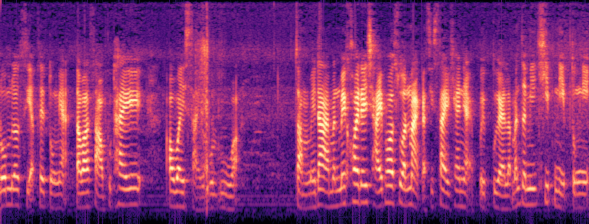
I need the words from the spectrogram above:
ล่มแล้วเสียบใส่ตรงเนี้ย แต่ว่าสาวผู้ไทยเอาไว้ใส่บรูอะจำไม่ได้ มันไม่ค่อยได้ใช้เพราะส่วนมากกับสิใส่แค่เนี้ยเปื่อยๆแล้วมันจะมีคลิปหนีบตรงนี้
